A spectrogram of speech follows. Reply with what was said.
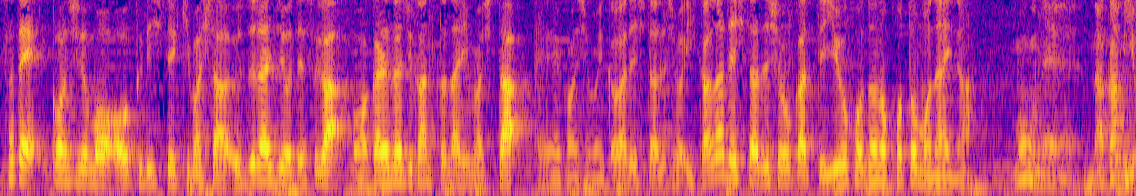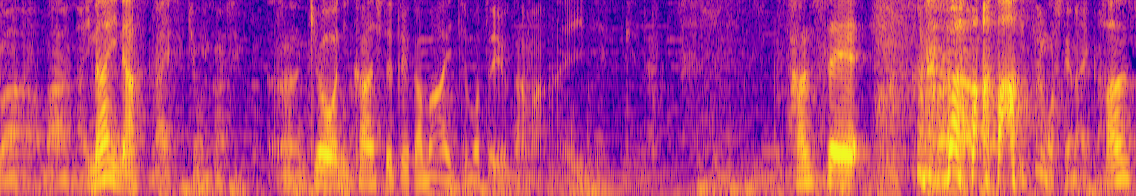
さて今週もお送りしてきました「うずラジオ」ですがお別れの時間となりました、えー今週もいかがでしたでしょう？いかがでしたでしょうかっていうほどのこともないな。もうね中身はまあないないな、ないです。今日に関して言ううん、今日に関してというかまあいつもというかまあいいんです反省。と いつもしてないか。ら反省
